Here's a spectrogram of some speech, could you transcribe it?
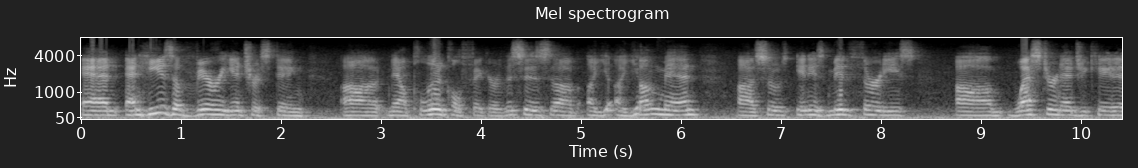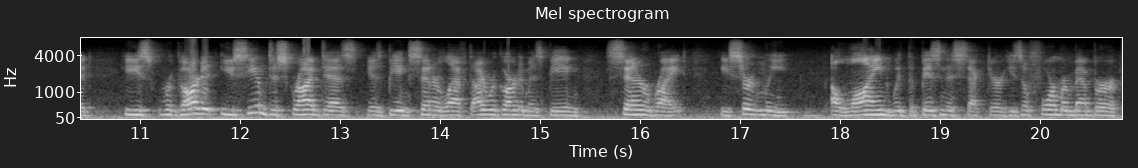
And, and he is a very interesting uh, now political figure. This is uh, a, a, young man, uh, so in his mid 30s, um, Western educated. He's regarded, you see him described as, as being center left. I regard him as being center right. He's certainly aligned with the business sector. He's a former member,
